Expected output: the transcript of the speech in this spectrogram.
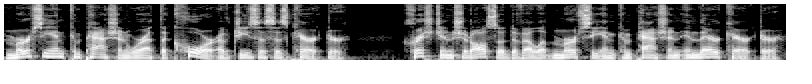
Mercy and compassion were at the core of Jesus' character. Christians should also develop mercy and compassion in their character.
